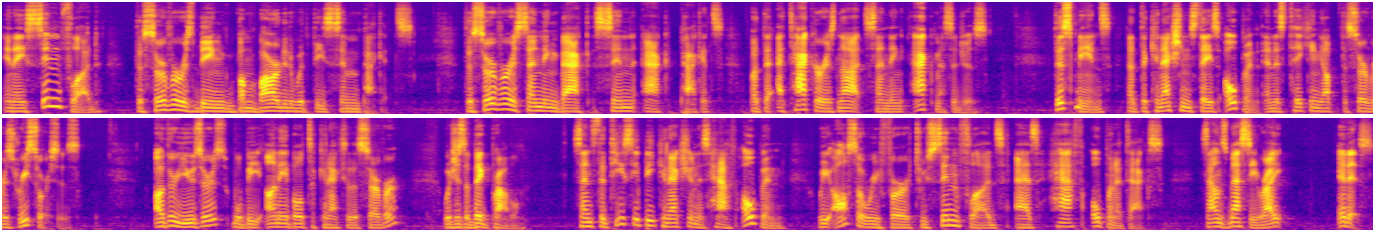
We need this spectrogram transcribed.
In a SYN flood, the server is being bombarded with these SYN packets. The server is sending back SYN ACK packets, but the attacker is not sending ACK messages. This means that the connection stays open and is taking up the server's resources. Other users will be unable to connect to the server, which is a big problem. Since the TCP connection is half open, we also refer to SYN floods as half-open attacks. Sounds messy, right? It is.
